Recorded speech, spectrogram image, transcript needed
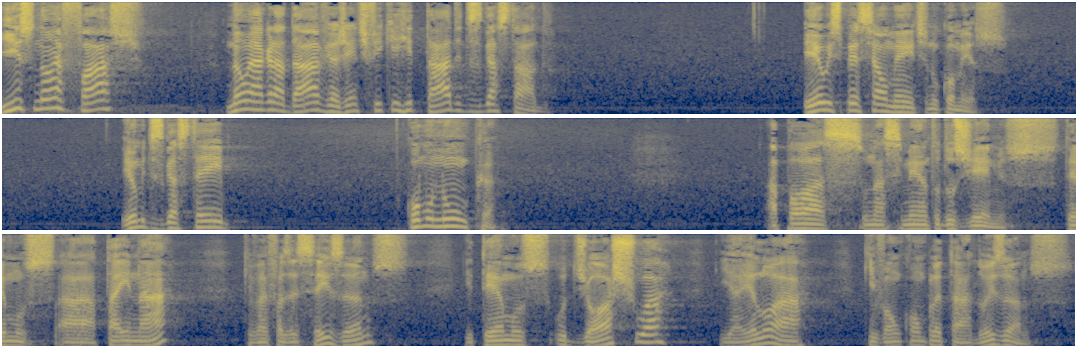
E isso não é fácil, não é agradável, a gente fica irritado e desgastado. Eu, especialmente no começo. Eu me desgastei como nunca após o nascimento dos gêmeos. Temos a Tainá, que vai fazer seis anos, e temos o Joshua e a Eloá, que vão completar dois anos.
